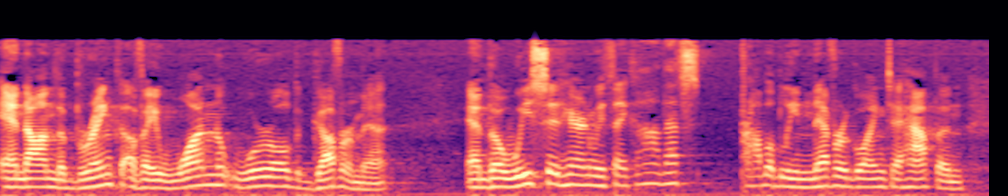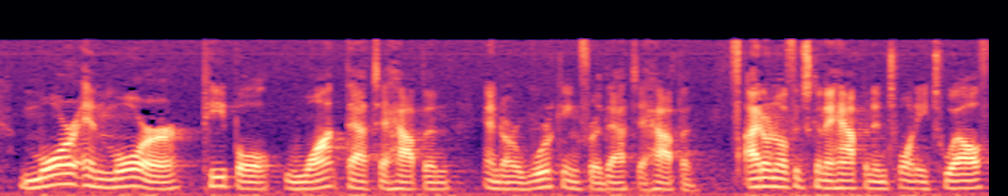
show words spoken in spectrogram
and on the brink of a one world government. And though we sit here and we think, oh, that's probably never going to happen, more and more people want that to happen and are working for that to happen. I don't know if it's going to happen in 2012.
